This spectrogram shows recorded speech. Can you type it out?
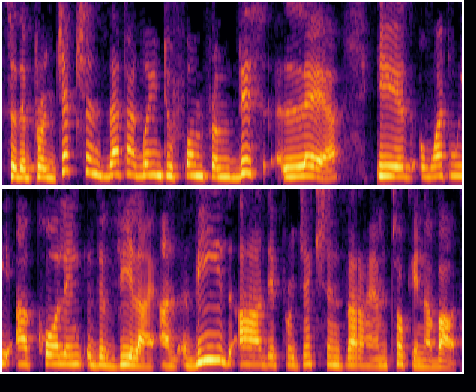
so the projections that are going to form from this layer is what we are calling the villi. And these are the projections that I am talking about.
